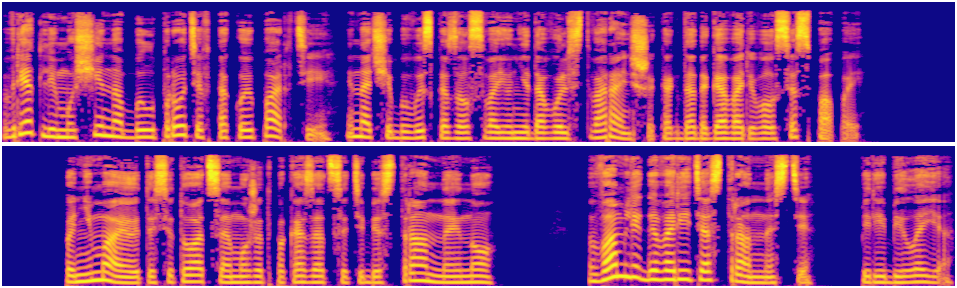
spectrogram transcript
Вряд ли мужчина был против такой партии, иначе бы высказал свое недовольство раньше, когда договаривался с папой. Понимаю, эта ситуация может показаться тебе странной, но... «Вам ли говорить о странности?» — перебила я.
